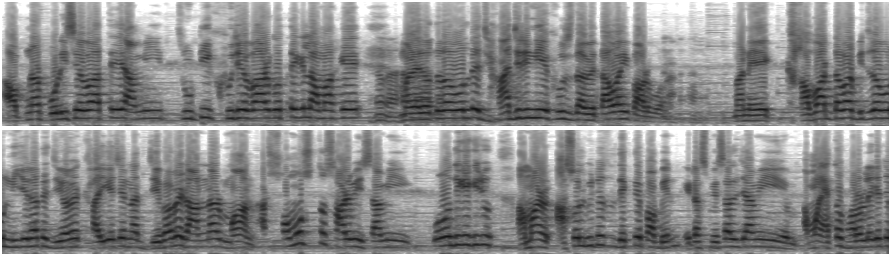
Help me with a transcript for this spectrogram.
আপনার পরিষেবাতে আমি ত্রুটি খুঁজে বার করতে গেলে আমাকে মানে যতটা বলতে ঝাঁঝরি নিয়ে খুঁজতে হবে তাও আমি পারব না। মানে খাবার দাবার বিদ্যুৎবাবু নিজের হাতে যেভাবে খাইয়েছেন আর যেভাবে রান্নার মান আর সমস্ত সার্ভিস আমি কোনো দিকে কিছু, আমার আসল ভিডিওতে দেখতে পাবেন। এটা স্পেশাল যে আমি, আমার এত ভালো লেগেছে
